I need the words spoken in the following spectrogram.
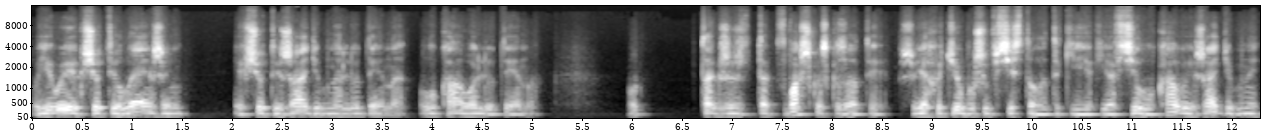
Уяви, якщо ти лежень, якщо ти жадібна людина, лукава людина. От так же так важко сказати, що я хотів би, щоб всі стали такі, як я, всі лукаві, жадібні,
